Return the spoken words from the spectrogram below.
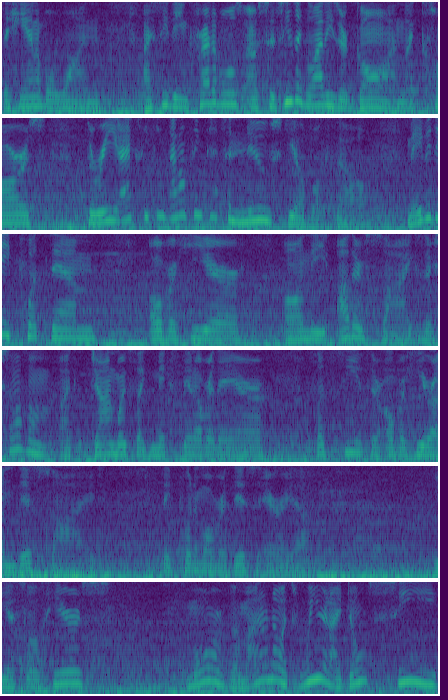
the Hannibal one. I see the Incredibles, oh, so it seems like a lot of these are gone, like Cars 3. I actually think, I don't think that's a new Steelbook though. Maybe they put them over here on the other side, because there's some of them, like John Wick's like mixed in over there. So let's see if they're over here on this side. They put them over this area. Yeah, so here's more of them. I don't know, it's weird. I don't see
